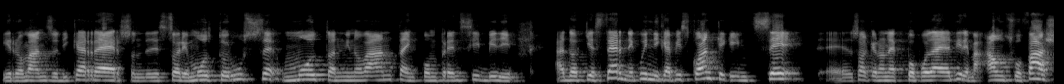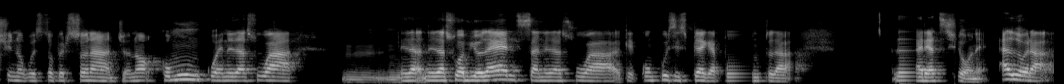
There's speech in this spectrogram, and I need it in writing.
il romanzo di Carrer, sono delle storie molto russe, molto anni 90, incomprensibili ad occhi esterni, quindi capisco anche che in sé, eh, so che non è popolare a dire, ma ha un suo fascino questo personaggio, no? Comunque nella sua nella, nella, sua violenza, nella sua, che, con cui si spiega appunto la, la reazione. Allora,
